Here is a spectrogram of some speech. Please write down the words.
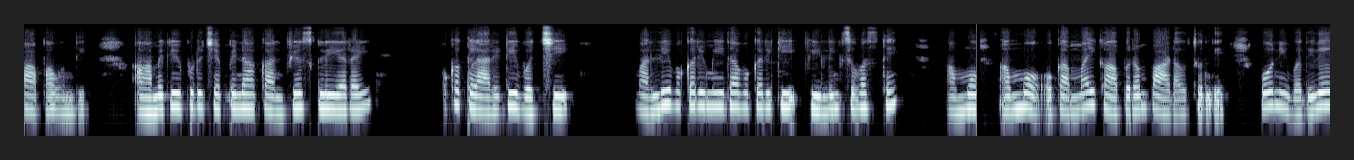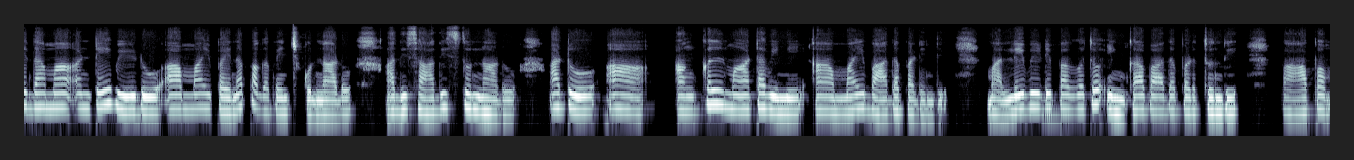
పాప ఉంది. ఆమెకి ఇప్పుడు చెప్పిన కన్ఫ్యూజ్ క్లియర్ అయి ఒక క్లారిటీ వచ్చి మళ్ళీ ఒకరి మీద ఒకరికి ఫీలింగ్స్ వస్తే అమ్మో అమ్మో ఒక అమ్మాయి కాపురం పాడవుతుంది. పోనీ వదిలేద్దామా అంటే వీడు ఆ అమ్మాయి పైన పగ పెంచుకున్నాడు. అది సాధిస్తున్నాడు. అటు ఆ అంకుల్ మాట విని ఆ అమ్మాయి బాధపడింది. మళ్ళీ వీడి పగతో ఇంకా బాధపడుతుంది. పాపం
